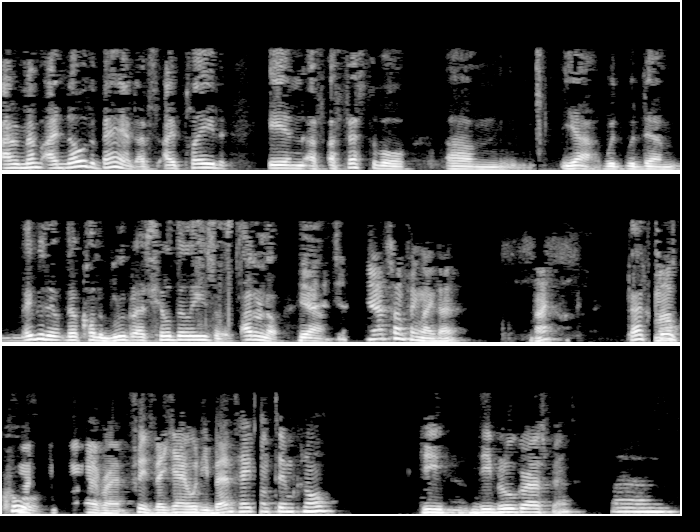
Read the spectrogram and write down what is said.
I remember I know the band. I've I played in a, a festival um yeah with with them. Maybe they're, they're called the Bluegrass Hillbillies or I don't know. Yeah. yeah, something like that. Right? That's so cool. Fried, weet jij hoe die band heet van Tim Knol? Die, die bluegrass band? Um,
